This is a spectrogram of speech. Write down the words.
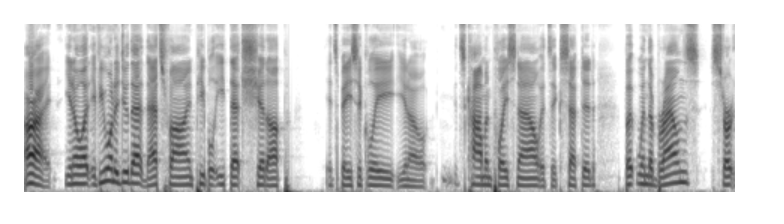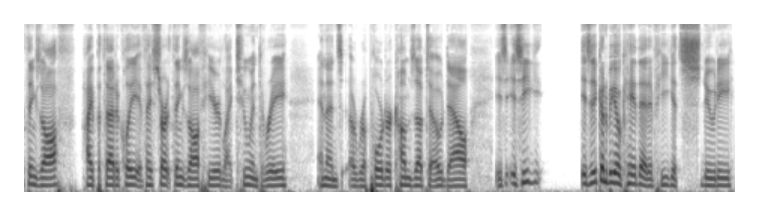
All right, you know what? If you want to do that, that's fine. People eat that shit up. It's basically, you know, it's commonplace now, it's accepted. But when the Browns start things off, hypothetically, if they start things off here like two and three, and then a reporter comes up to Odell, is is he is it going to be okay that if he gets snooty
